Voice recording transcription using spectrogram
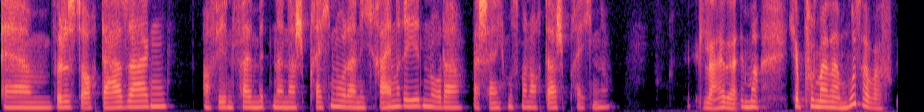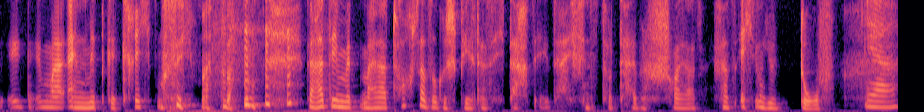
Ähm, würdest du auch da sagen, auf jeden Fall miteinander sprechen oder nicht reinreden? Oder wahrscheinlich muss man auch da sprechen. Ne? Leider immer. Ich habe von meiner Mutter was immer einen mitgekriegt, muss ich mal sagen. da hat die mit meiner Tochter so gespielt, dass ich dachte, ich finde es total bescheuert. Ich fand es echt irgendwie doof. Ja.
